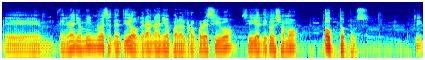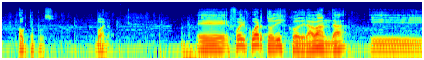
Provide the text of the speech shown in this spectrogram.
Eh, en el año 1972, gran año para el rock progresivo, ¿sí? el disco se llamó Octopus. ¿sí? Octopus. Bueno, Eh, fue el cuarto disco de la banda y...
